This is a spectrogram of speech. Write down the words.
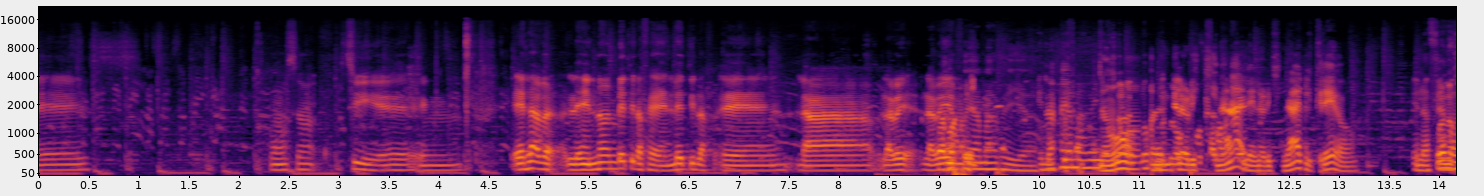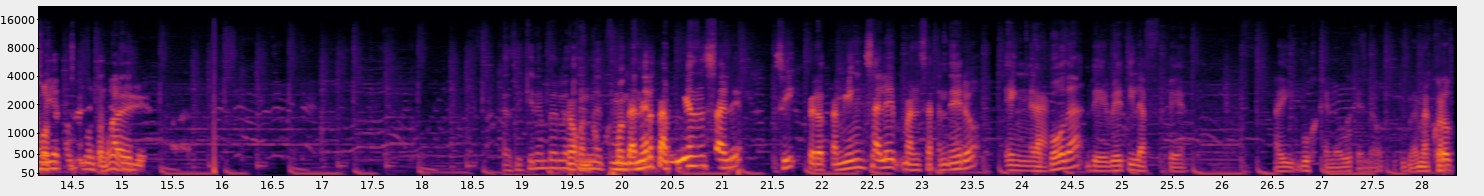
Es. ¿Cómo se llama? Sí, eh, en- es la. le- No en Betty la Fea, en Letty la. eh, la. La, be- la Bella La más fea Bella. más bella. En la fea más bella. No, no, en el original, en el original, creo. En la fea más bella José- con Montaner. Si quieren verla No. Montaner también sale, sí, pero también sale Manzanero en la boda de Betty la Fea. Ahí, búsquenlo, búsquenlo. Me acuerdo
